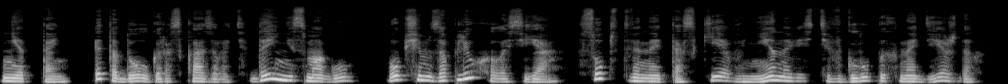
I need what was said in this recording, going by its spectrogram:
Нет, Тань, это долго рассказывать, да и не смогу. В общем, заплюхалась я собственной тоске, в ненависти, в глупых надеждах.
